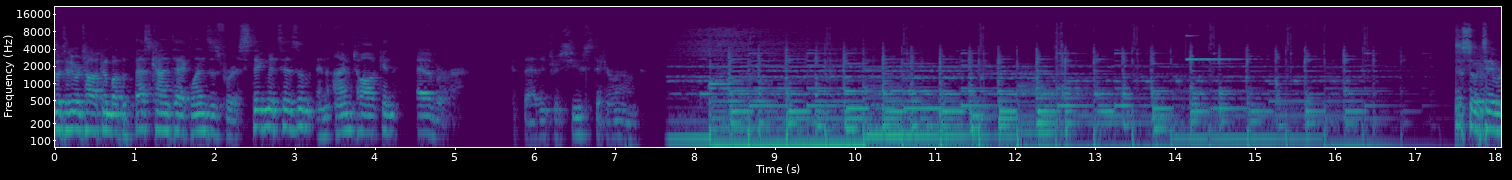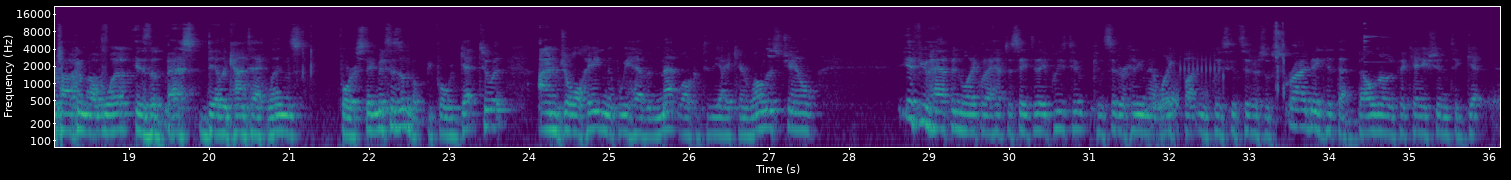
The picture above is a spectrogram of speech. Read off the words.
So today we're talking about the best contact lenses for astigmatism, and I'm talking ever. If that interests you, stick around. So today we're talking about what is the best daily contact lens for astigmatism. But before we get to it, I'm Joel Hayden. If we haven't met, welcome to the Eye Care and Wellness channel. If you happen to like what I have to say today, please consider hitting that like button. Please consider subscribing. Hit that bell notification to get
